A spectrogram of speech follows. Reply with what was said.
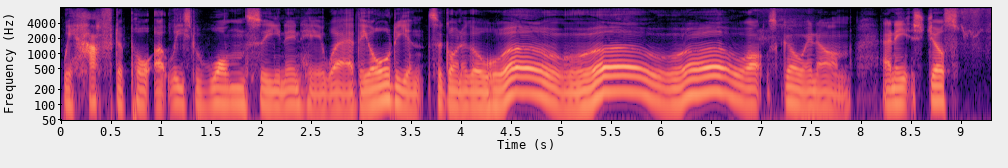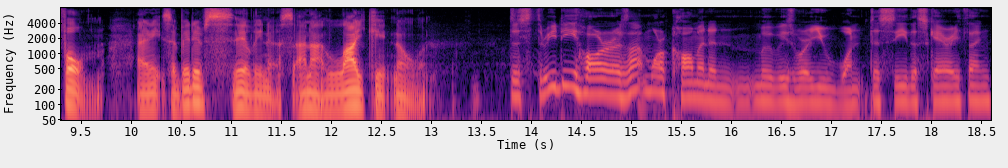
We have to put at least one scene in here where the audience are going to go, whoa, whoa, whoa, what's going on? And it's just fun. And it's a bit of silliness. And I like it, Nolan. does 3D horror is that more common in movies where you want to see the scary thing?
